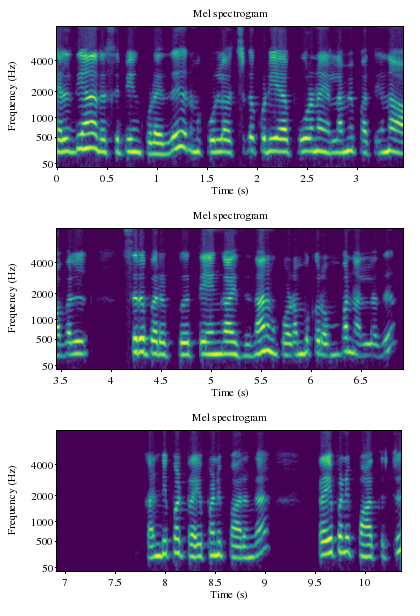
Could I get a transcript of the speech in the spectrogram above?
ஹெல்த்தியான ரெசிபியும் கூட இது. நமக்கு உள்ளே வச்சுக்கக்கூடிய பூரணம் எல்லாமே பார்த்தீங்கன்னா, அவல், சிறுபருப்பு, தேங்காய் இதுதான் நமக்கு உடம்புக்கு ரொம்ப நல்லது. கண்டிப்பாக ட்ரை பண்ணி பாருங்கள் ட்ரை பண்ணி பார்த்துட்டு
